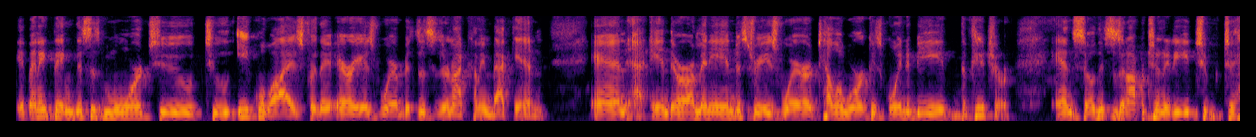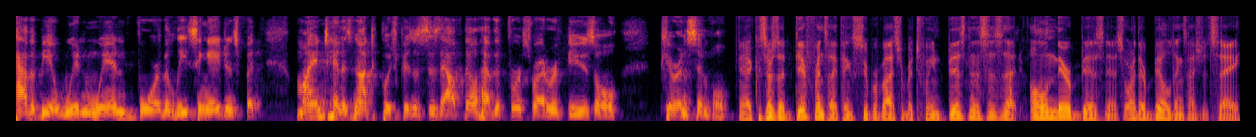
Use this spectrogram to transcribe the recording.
If anything, this is more to to equalize for the areas where businesses are not coming back in. And, and there are many industries where telework is going to be the future. And so this is an opportunity to, to have it be a win-win for the leasing agents. But my intent is not to push businesses out. They'll have the first right of refusal pure and simple. Yeah, because there's a difference, I think, supervisor, between businesses that own their business or their buildings, I should say,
